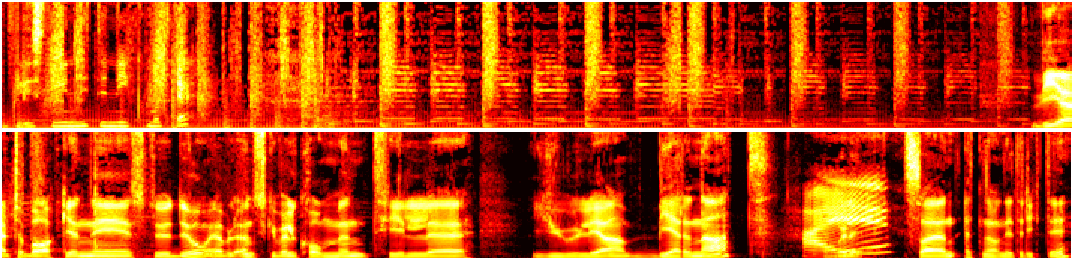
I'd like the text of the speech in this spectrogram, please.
Opplysningen 99,3. Vi er tilbake igjen i studio. Jeg vil ønske velkommen til eh, Julia Biernat. Hei. Sa jeg etternavnet ditt riktig?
